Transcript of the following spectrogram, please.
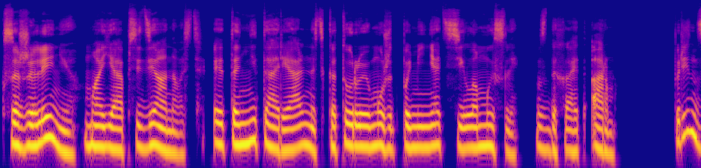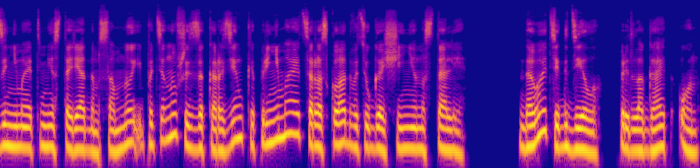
К сожалению, моя обсидиановость — это не та реальность, которую может поменять сила мысли, вздыхает Арм. Принц занимает место рядом со мной и, потянувшись за корзинкой, принимается раскладывать угощение на столе. «Давайте к делу», — предлагает он.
